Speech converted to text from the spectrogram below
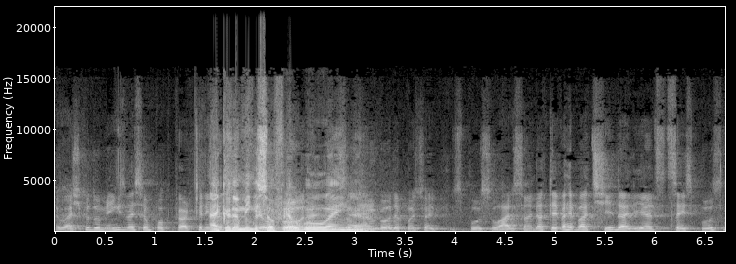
Eu acho que o Domingues vai ser um pouco pior, porque ele É que o Domingues sofreu o gol, gol né? ainda. Sofreu o gol, depois foi expulso. O Alisson ainda teve a rebatida ali antes de ser expulso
